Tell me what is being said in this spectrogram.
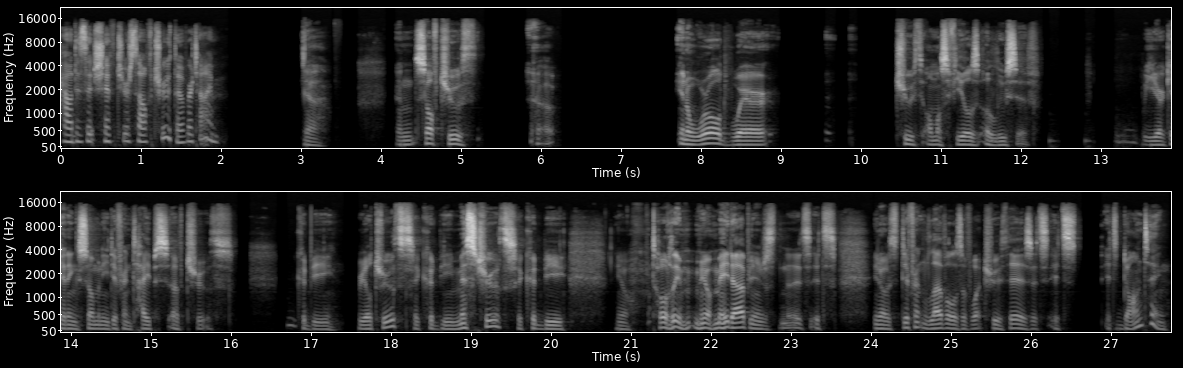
how does it shift your self truth over time? Yeah. And self truth uh, in a world where truth almost feels elusive, we are getting so many different types of truths. It could be real truths, it could be mistruths, it could be you know totally you know made up you know just it's it's you know it's different levels of what truth is it's it's it's daunting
